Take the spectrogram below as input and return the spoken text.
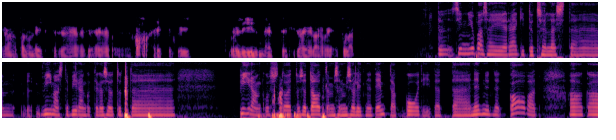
ja palun leidke see, see raha, eriti kui, kui oli ilmne, et lisaeelarve tuleb no siin juba sai räägitud sellest äh, viimaste piirangutega seotud äh, piirangust toetuse taotlemisel, mis olid need EMTA koodid, et äh, need nüüd need kaovad, aga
